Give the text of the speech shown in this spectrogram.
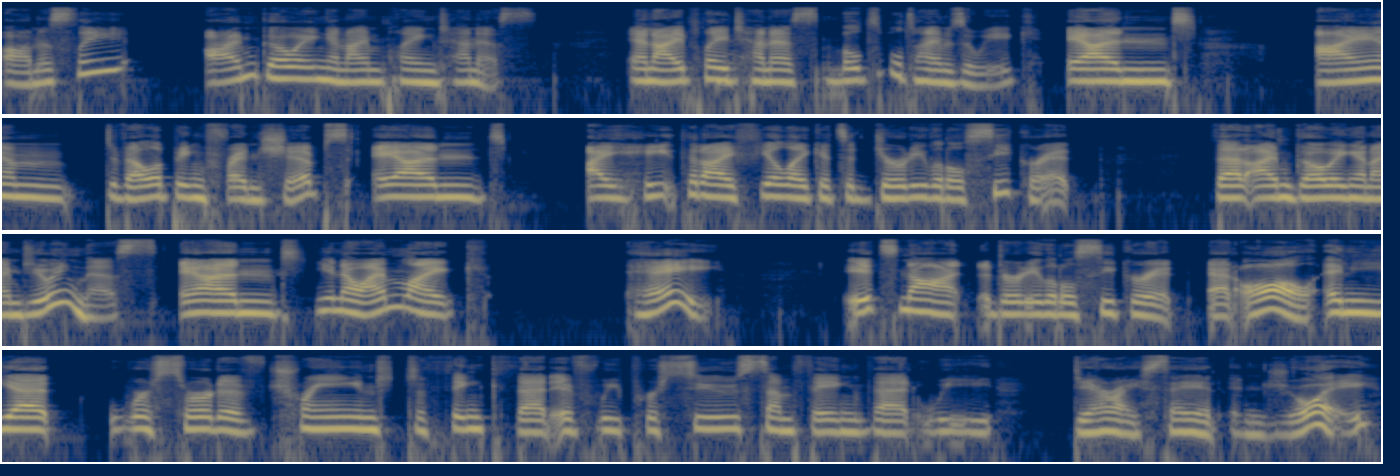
honestly, I'm going and I'm playing tennis. And I play tennis multiple times a week. And I am developing friendships. And I hate that I feel like it's a dirty little secret that I'm going and I'm doing this. And, you know, I'm like, hey, it's not a dirty little secret at all. And yet we're sort of trained to think that if we pursue something that we dare I say it, enjoy.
